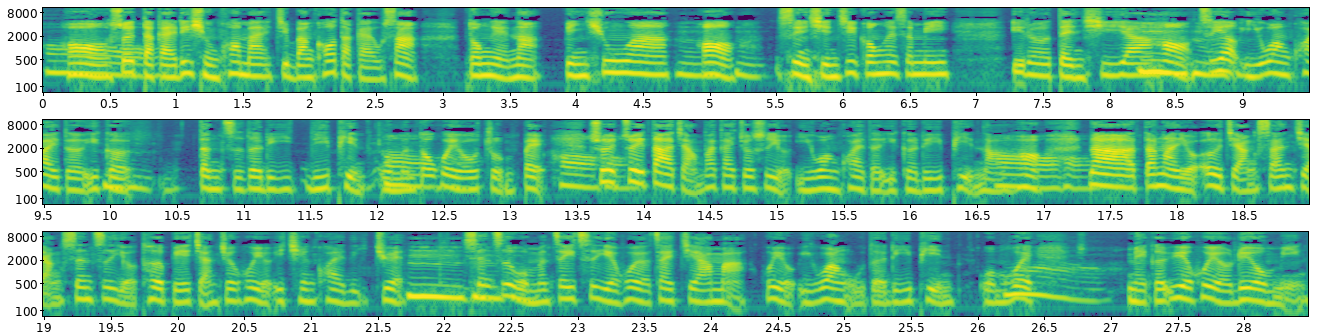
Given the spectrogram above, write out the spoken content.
哦，所以大概你想看卖，一万块大概有啥？当然啦，冰箱啊，哦，甚甚至讲迄什么一个电视呀，哈，只要一万块的一个等值的礼礼品，我们都会有准备。所以最大奖大概就是有一万块的一个礼品啦，哈。那当然有二奖、三奖，甚至有特别奖，就会有一千块礼券。嗯，甚至我们这一次也会有再加码，会有一万五的礼品，我们会每个月会有六名。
